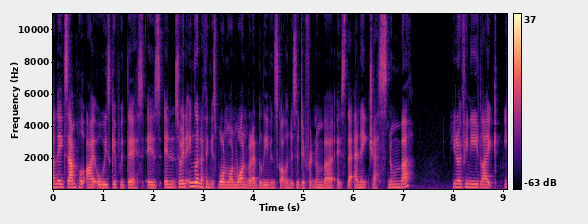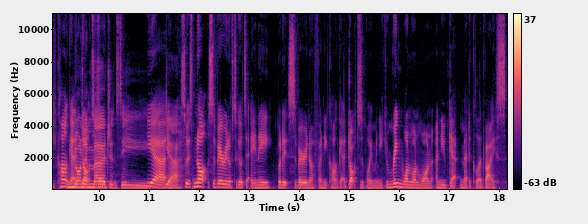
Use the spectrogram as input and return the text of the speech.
and the example i always give with this is in so in england i think it's 111 but i believe in scotland it's a different number. It's the nhs number. You know if you need like you can't get Non-emergency. yeah. Yeah. so it's not severe enough to go to a&e but it's severe enough and you can't get a doctor's appointment. You can ring 111 and you get medical advice.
